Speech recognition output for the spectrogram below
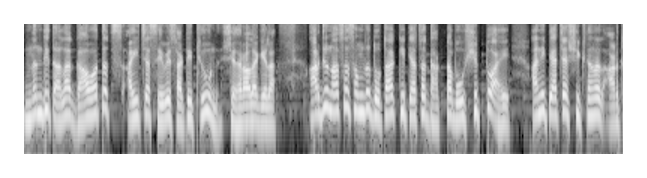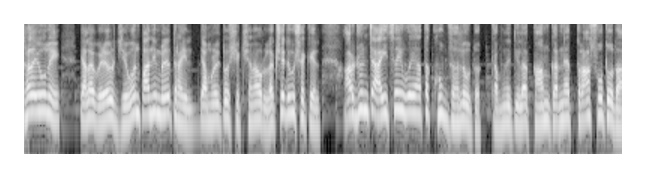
नंदिताला गावातच आईच्या सेवेसाठी ठेवून शहराला गेला. अर्जुन असं समजत होता की त्याचा धाकटा भाऊ शिकतो आहे आणि त्याच्या शिक्षणात अडथळा येऊ नये त्याला वेळेवर जेवण पाणी मिळत राहील त्यामुळे तो शिक्षणावर लक्ष देऊ शकेल. अर्जुनच्या आईचंही वय आता खूप झालं होतं त्यामुळे तिला काम करण्यात त्रास होत होता.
